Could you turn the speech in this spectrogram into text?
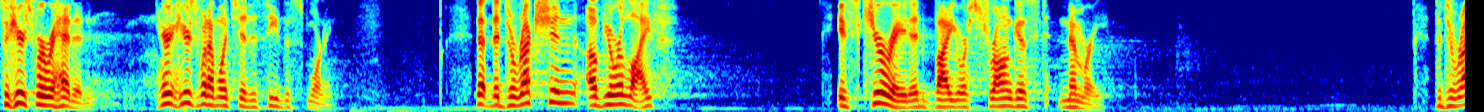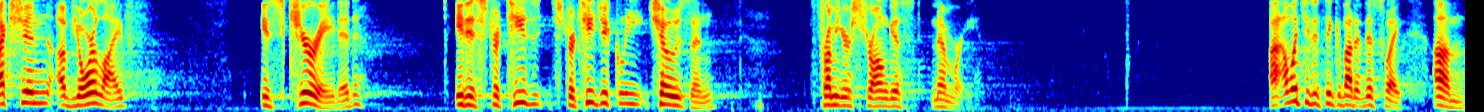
So here's where we're headed. Here, here's what I want you to see this morning that the direction of your life is curated by your strongest memory. The direction of your life is curated, it is strateg- strategically chosen from your strongest memory. I want you to think about it this way. Um,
